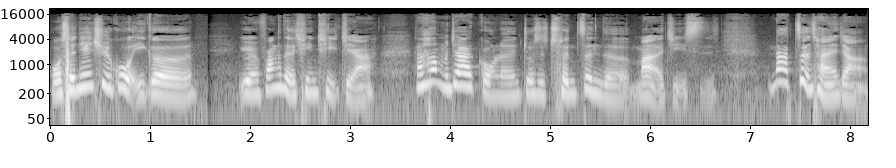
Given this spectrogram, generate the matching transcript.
我曾经去过一个远方的亲戚家，那他们家的狗呢，就是纯正的马尔济斯。那正常来讲，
